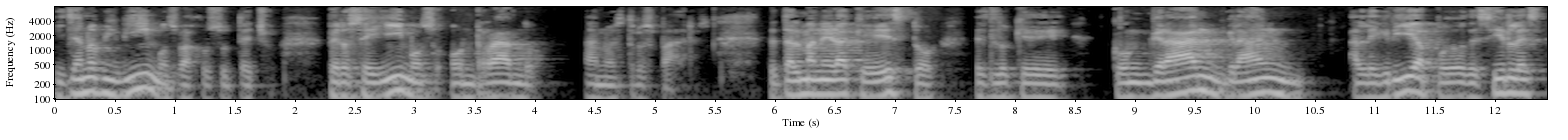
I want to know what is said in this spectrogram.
Y ya no vivimos bajo su techo, pero seguimos honrando a nuestros padres. De tal manera que esto es lo que con gran, gran alegría puedo decirles,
